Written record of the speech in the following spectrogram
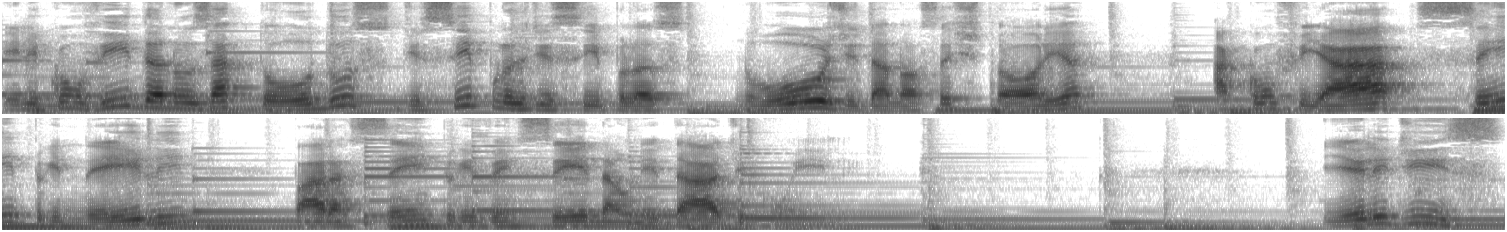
Ele convida-nos a todos, discípulos e discípulas, no hoje da nossa história, a confiar sempre nele para sempre vencer na unidade com Ele. E ele diz:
